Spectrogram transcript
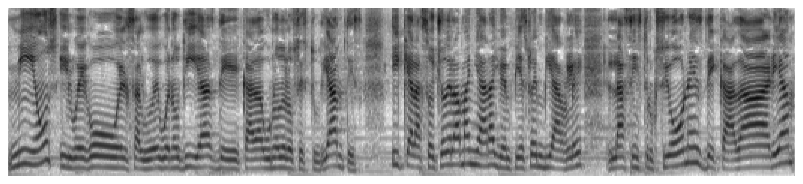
míos y luego el saludo de buenos días de cada uno de los estudiantes. Y que a las 8 de la mañana yo empiezo a enviarle las instrucciones de cada área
